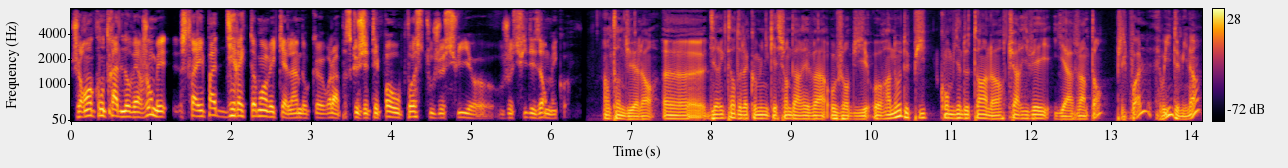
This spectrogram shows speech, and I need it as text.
je rencontrais de l'Auvergeon, mais je travaillais pas directement avec elle. Hein, donc euh, voilà, parce que j'étais pas au poste où je suis, euh, où je suis désormais quoi. Entendu. Alors, euh, directeur de la communication d'Areva aujourd'hui Orano, depuis combien de temps alors? Tu es arrivé il y a 20 ans, pile poil? Eh Oui, 2001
